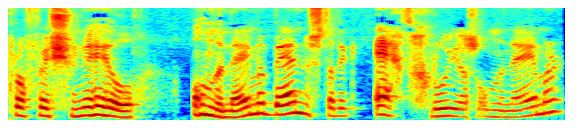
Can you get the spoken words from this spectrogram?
professioneel ondernemer ben. Dus dat ik echt groei als ondernemer.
